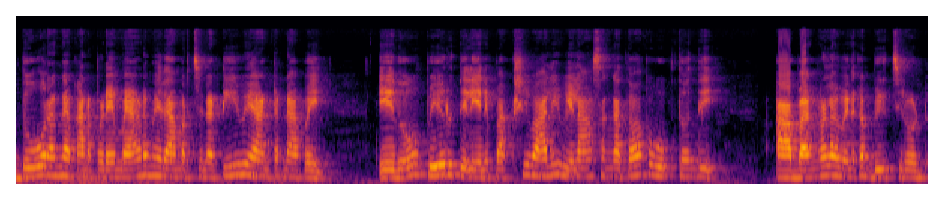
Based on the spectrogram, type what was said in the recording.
దూరంగా కనపడే మేడ మీద అమర్చిన టీవీ అంటనాపై ఏదో పేరు తెలియని పక్షి వాలి విలాసంగా తోక ఊపుతోంది. ఆ బంగాళా వెనుక బీచ్ రోడ్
